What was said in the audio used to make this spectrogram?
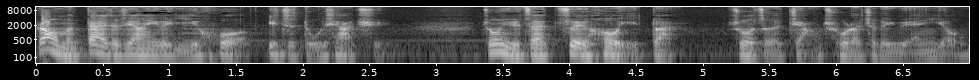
让我们带着这样一个疑惑一直读下去。终于在最后一段，作者讲出了这个缘由：“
